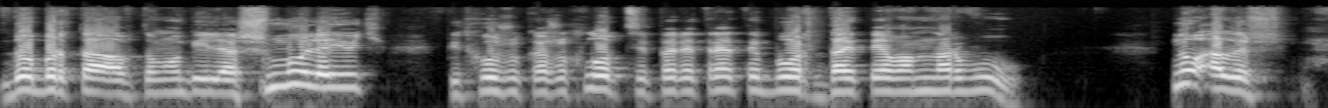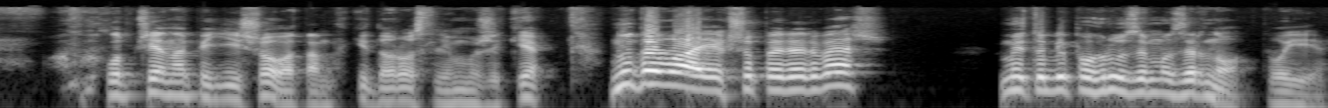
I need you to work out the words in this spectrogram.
до борта автомобіля шмуляють. Підходжу, кажу, хлопці, перетрети борт, дайте я вам нарву. Ну, але ж хлопчина підійшов, а там такі дорослі мужики. Ну, давай, якщо перервеш, ми тобі погрузимо зерно твоє.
